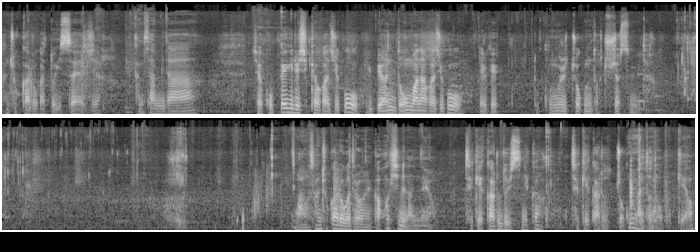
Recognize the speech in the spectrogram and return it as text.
산초가루가 또 있어야죠. 감사합니다. 제가 곱빼기를 시켜가지고 이 면이 너무 많아가지고 이렇게 또 국물을 조금 더 주셨습니다. 아, 산초가루가 들어가니까 확실히 낫네요. 들깨가루도 있으니까 들깨가루 조금만 더 넣어볼게요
